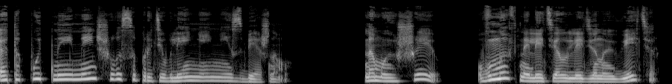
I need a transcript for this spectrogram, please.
это путь наименьшего сопротивления неизбежному. На мою шею вновь налетел ледяной ветер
